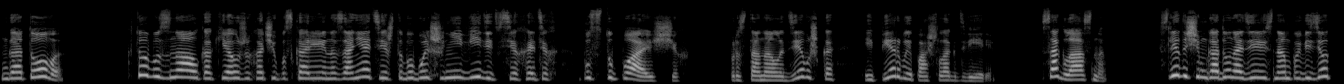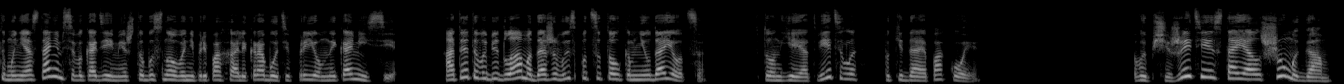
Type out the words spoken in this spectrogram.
«Готово?» Кто бы знал, как я уже хочу поскорее на занятия, чтобы больше не видеть всех этих поступающих, простонала девушка и первой пошла к двери. Согласна. В следующем году, надеюсь, нам повезет, и мы не останемся в академии, чтобы снова не припахали к работе в приемной комиссии. От этого бедлама даже выспаться толком не удается. В тон ей ответила, покидая покои. В общежитии стоял шум и гам.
